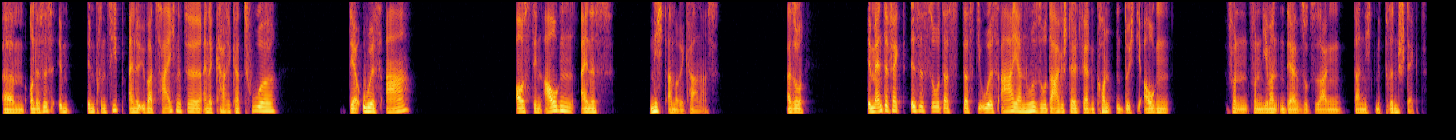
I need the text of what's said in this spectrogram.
Ähm, und es ist im, im Prinzip eine überzeichnete, eine Karikatur der USA aus den Augen eines Nicht-Amerikaners. Also im Endeffekt ist es so, dass, dass die USA ja nur so dargestellt werden konnten durch die Augen von, von jemandem, der sozusagen da nicht mit drin steckt.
